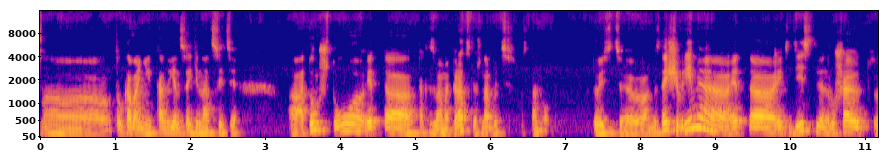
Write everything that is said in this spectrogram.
толковании Конвенции о геноциде, о том, что эта так называемая операция должна быть остановлена. То есть э, в настоящее время это, эти действия нарушают э,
